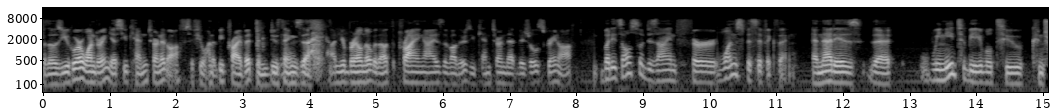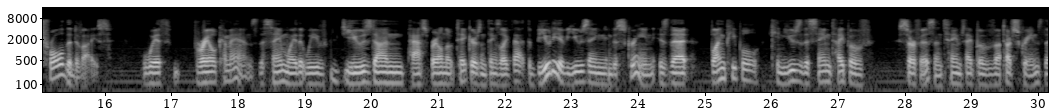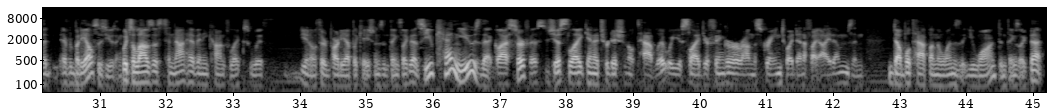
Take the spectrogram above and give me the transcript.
For those of you who are wondering, yes, you can turn it off. So if you want to be private and do things on your braille note without the prying eyes of others, you can turn that visual screen off. But it's also designed for one specific thing, and that is that we need to be able to control the device with Braille commands, the same way that we've used on past Braille note takers and things like that. The beauty of using the screen is that blind people can use the same type of surface and same type of uh, touch screens that everybody else is using, which allows us to not have any conflicts with you know third party applications and things like that. So you can use that glass surface just like in a traditional tablet where you slide your finger around the screen to identify items and double tap on the ones that you want and things like that.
